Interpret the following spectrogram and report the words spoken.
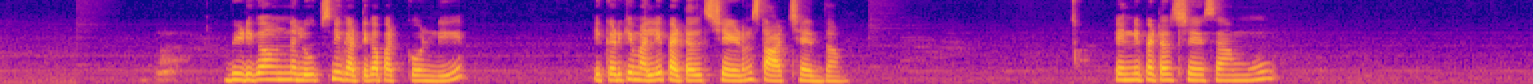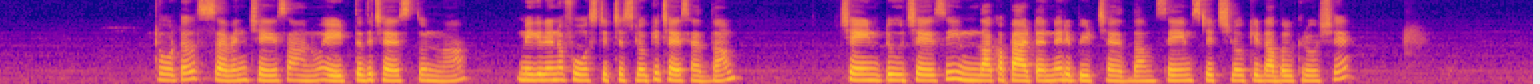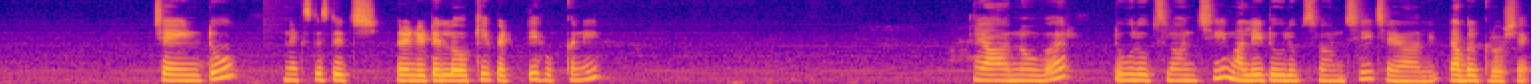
విడిగా ఉన్న లూప్స్ని గట్టిగా పట్టుకోండి. ఇక్కడికి మళ్ళీ పెటల్స్ చేయడం స్టార్ట్ చేద్దాం. ఎన్ని పెటల్స్ చేసాము టోటల్ సెవెన్ చేశాను. ఎయిత్ది చేస్తున్నా. మిగిలిన ఫోర్ స్టిచ్చెస్లోకి చేసేద్దాం. చైన్ టూ చేసి ఇందాక ప్యాటర్న్నే రిపీట్ చేద్దాం. Same స్టిచ్లోకి double crochet chain two next stitch రెండిటిల్లోకి పెట్టి హుక్ని యార్న్ ఓవర్ టూ లూప్స్లోంచి మళ్ళీ టూ లూప్స్లోంచి చేయాలి. డబుల్ క్రోషే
